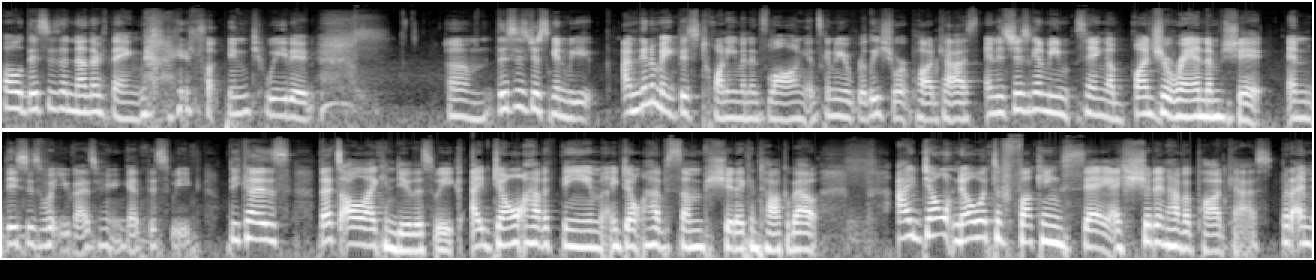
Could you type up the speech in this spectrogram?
Oh, this is another thing that I fucking tweeted. Um, this is just gonna be. I'm gonna make this 20 minutes long. It's gonna be a really short podcast, and it's just gonna be saying a bunch of random shit. And this is what you guys are gonna get this week because that's all I can do this week. I don't have a theme. I don't have some shit I can talk about. I don't know what to fucking say. I shouldn't have a podcast, but I'm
